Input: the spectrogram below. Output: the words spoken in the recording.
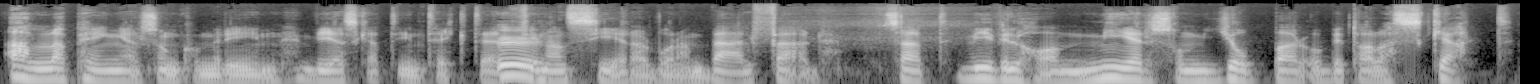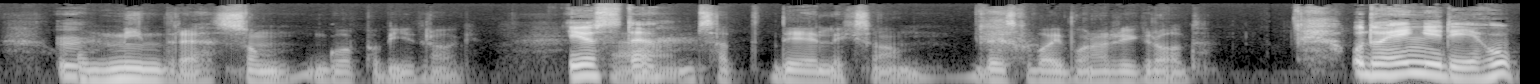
alla pengar som kommer in via skatteintäkter mm. finansierar vår välfärd. Så att vi vill ha mer som jobbar och betalar skatt mm. och mindre som går på bidrag. Just det. Um, så att det, är liksom, det ska vara i vår ryggrad. Och då hänger det ihop,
